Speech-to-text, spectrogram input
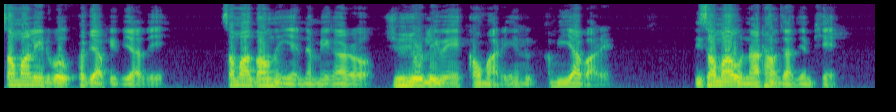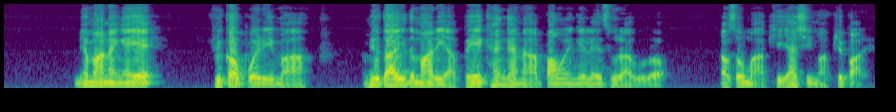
ဆောင်းပါးလေးတစ်ပုဒ်ဖတ်ပြပေးပြရသည်ဆောင်းပါးကောင်းတဲ့ရဲ့နာမည်ကတော့ရိုးရိုးလေးပဲကောင်းပါတယ်လို့အမည်ရပါတယ်ဒီဆောင်းပါးကိုနားထောင်ကြခြင်းဖြင့်မြန်မာနိုင်ငံရဲ့ရွေးကောက်ပွဲတွေမှာအမျိုးသားရေးသမားတွေကဘယ်ခန်းကဏ္ဍပါဝင်ခဲ့လဲဆိုတာကိုတော့နောက်ဆုံးမှာအဖြေရရှိမှာဖြစ်ပါတယ်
